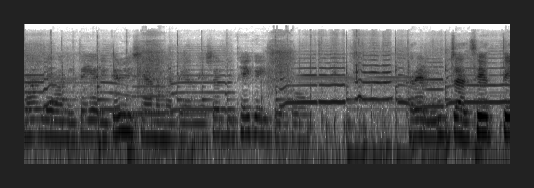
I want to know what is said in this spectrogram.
નામ લેવાની તૈયારી કરવી છે આના માટે અને શરદી થઈ ગઈ છે તો ઘરેલું ઉપચાર છે જ તે.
